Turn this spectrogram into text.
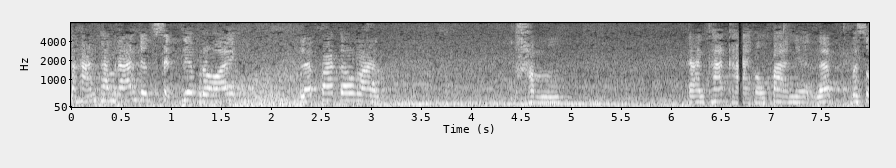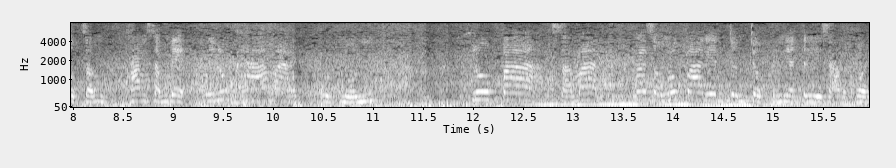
ทหารทำร้านจนเสร็จเรียบร้อย แล้วป้าก็มาทำการค้าขายของป้าเนี่ย และประสบความสำเร็จมีลูกค้ามาอุดหนุน ลูกป้าสามารถป้าส่งลูกป้าเรียนจนจบปริญญาตรีสามคน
